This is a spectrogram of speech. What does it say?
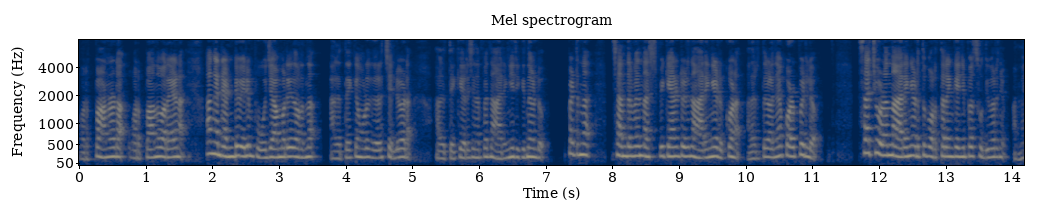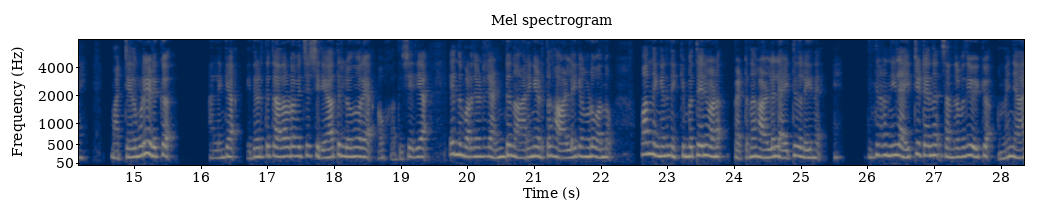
ഉറപ്പാണോടാ ഉറപ്പാന്ന് പറയണ. അങ്ങനെ രണ്ടുപേരും പൂജാമുറി തുറന്ന് അകത്തേക്ക് അങ്ങോട്ട് കയറി ചെല്ലുവാണ് അകത്തേക്ക് കയറി ചെന്നപ്പോൾ നാരങ്ങ ഇരിക്കുന്നുണ്ട്. പെട്ടെന്ന് ചന്ദ്രമൻ നശിപ്പിക്കാനായിട്ട് ഒരു നാരങ്ങ എടുക്കണം അതെടുത്ത് കളഞ്ഞാൽ കുഴപ്പമില്ലോ സച്ചു ഉടൻ നാരങ്ങ എടുത്ത് പുറത്തിറങ്ങി കഴിഞ്ഞപ്പോൾ സുതി പറഞ്ഞു അമ്മേ മറ്റേതും കൂടി എടുക്കുക അല്ലെങ്കിൽ ഇതെടുത്തിട്ട് അതവിടെ വെച്ച് ശരിയാകത്തില്ലോ എന്ന് പറയാ. ഓ അത് ശരിയാ. എന്നും പറഞ്ഞുകൊണ്ട് രണ്ട് നാരങ്ങ എടുത്ത് ഹാളിലേക്ക് അങ്ങോട്ട് വന്നു. വന്നിങ്ങനെ നിൽക്കുമ്പോഴത്തേനുമാണ് പെട്ടെന്ന് ഹാളിൽ ലൈറ്റ് തെളിയുന്നത് ഇതിന്റെ നീ ലൈറ്റ് ഇട്ടേന്ന്? ചന്ദ്രമതി ചോദിക്കുക അമ്മേ ഞാൻ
